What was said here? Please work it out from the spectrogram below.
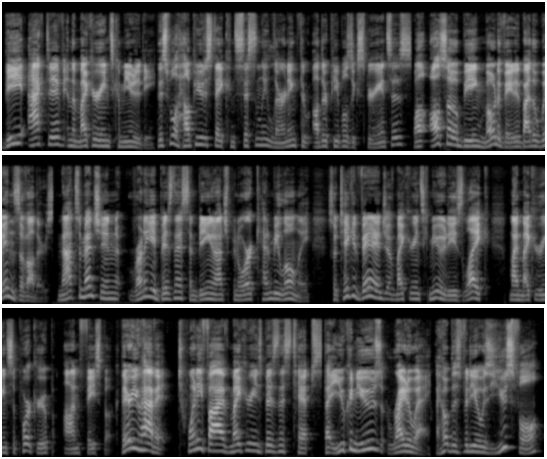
Be active in the microgreens community. This will help you to stay consistently learning through other people's experiences while also being motivated by the wins of others. Not to mention, running a business and being an entrepreneur can be lonely, so take advantage of microgreens communities like my microgreens support group on Facebook. There you have it, 25 microgreens business tips that you can use right away. I hope this video was useful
